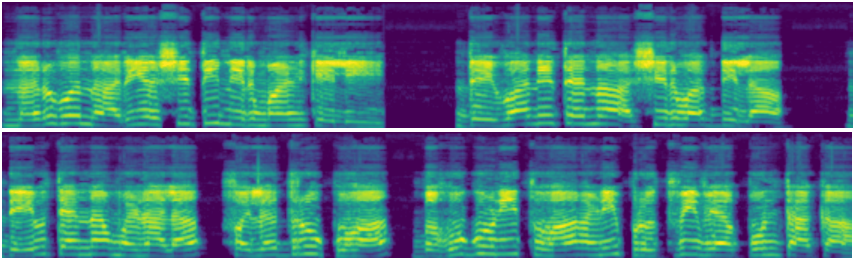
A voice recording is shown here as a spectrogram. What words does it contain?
नर व नारी अशी ती निर्माण केली. देवाने त्यांना आशीर्वाद दिला. देव त्यांना म्हणाला फलद्रूप व्हा बहुगुणित व्हा आणि पृथ्वी व्यापून टाका.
